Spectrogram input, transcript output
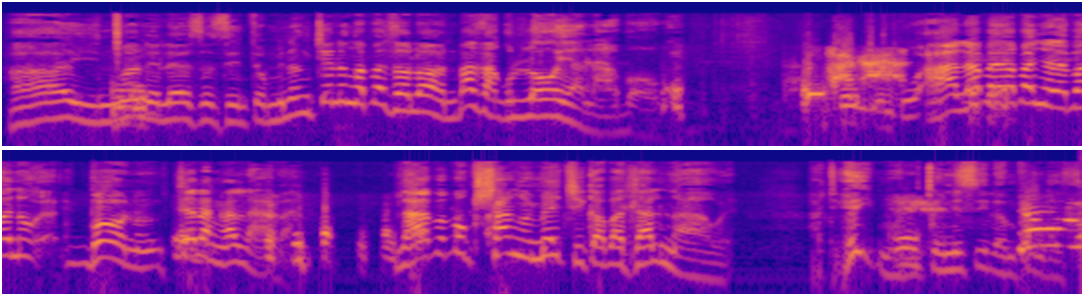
Hayi incane lezo zinto mina ngitshele ngabazalwane baza kuloya labo. Ha laba abanye labana bona ngitshela ngalaba laba bokushanga imagic abadlali nawe. Athi hey manje uqinisile mfundisi.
